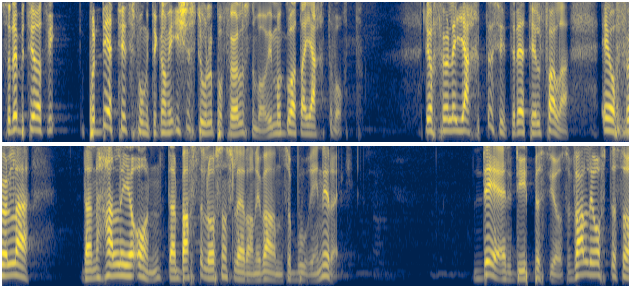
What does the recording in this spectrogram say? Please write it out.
Så det betyr at vi, på det tidspunktet kan vi ikke stole på følelsene våre. Vi må gå etter hjertet vårt. Det å følge hjertet sitt i det tilfellet er å følge Den hellige ånd, den beste lovsangslederen i verden, som bor inni deg. Det er det dypeste i oss. Veldig ofte så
